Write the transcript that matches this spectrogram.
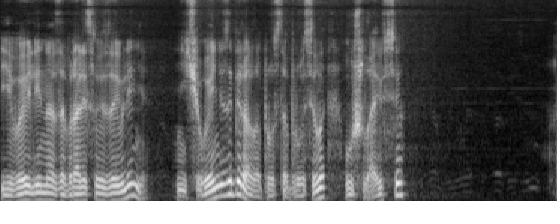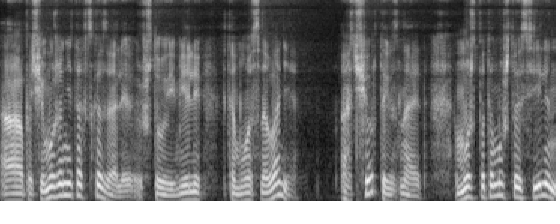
И вы, Элина, забрали свое заявление? Ничего я не забирала, просто бросила, ушла и все. А почему же они так сказали, что имели к тому основания? А черт их знает. Может, потому что Силин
